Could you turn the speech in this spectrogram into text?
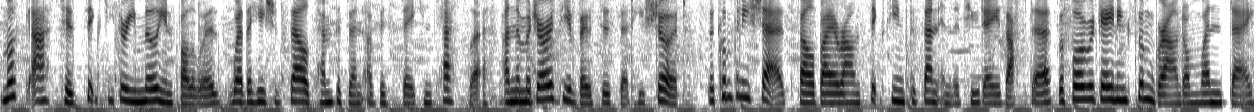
Musk asked his 63 million followers whether he should sell 10% of his stake in Tesla, and the majority of voters said he should. The company's shares fell by around 16% in the two days after, before regaining some ground on Wednesday.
